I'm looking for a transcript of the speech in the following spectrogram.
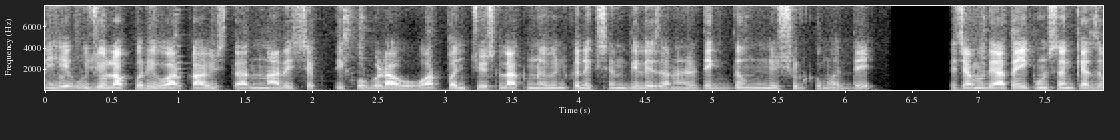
हे उज्ज्वला परिवार का विस्तार, नारी शक्ती को बडा हुआ पंचवीस लाख नवीन कनेक्शन दिले जाणार आहेत. एकदम निशुल्कमध्ये त्याच्यामध्ये आता एकूण संख्या जर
